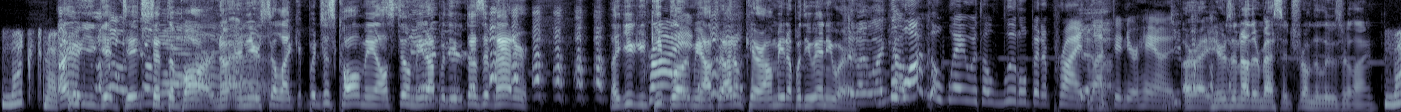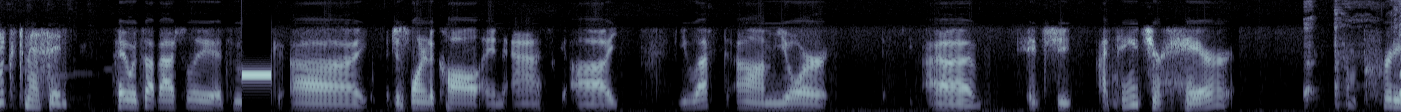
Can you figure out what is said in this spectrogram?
Next I know you get Oh, ditched at the bar, no, and you're still like, but just call me. I'll still meet up with you. It doesn't matter. Like you can keep blowing me off. I don't care. I'll meet up with you and anywhere. I like But how walk away with a little bit of pride Yeah. left in your hand. All right, here's another message from the loser line. Next message. Hey, what's up, Ashley? It's Mark. Uh, I just wanted to call and ask. Uh, you left um, your, uh, it's y- I think it's your hair. I'm pretty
